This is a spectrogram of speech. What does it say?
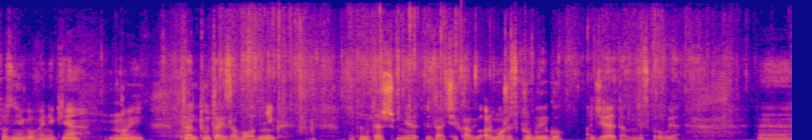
co z niego wyniknie. No i ten tutaj zawodnik, ten też mnie zaciekawił, ale może spróbuję go. A gdzie tam? Nie spróbuję. E,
